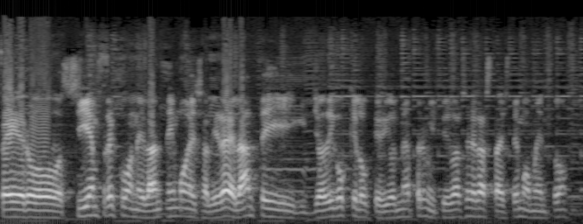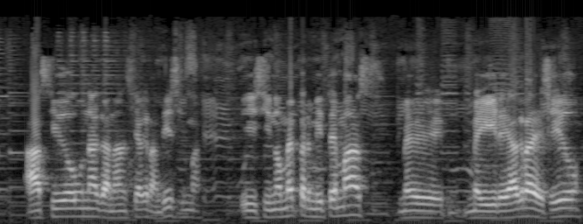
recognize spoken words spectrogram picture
pero siempre con el ánimo de salir adelante y yo digo que lo que Dios me ha permitido hacer hasta este momento ha sido una ganancia grandísima y si no me permite más, me, me iré agradecido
